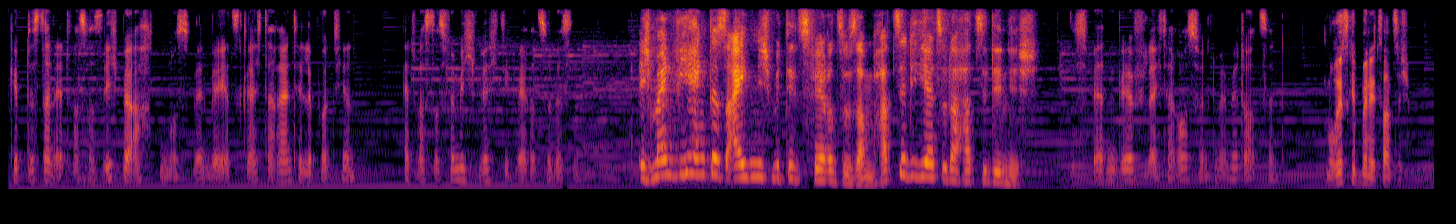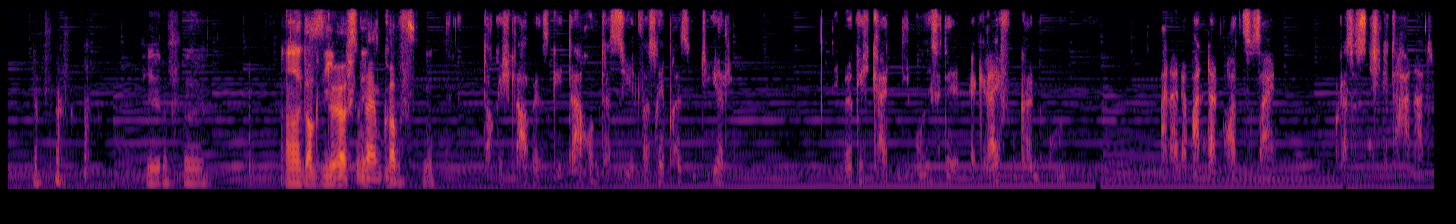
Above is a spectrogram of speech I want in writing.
gibt es dann etwas, was ich beachten muss, wenn wir jetzt gleich da rein teleportieren? Etwas, das für mich wichtig wäre zu wissen. Ich meine, wie hängt das eigentlich mit den Sphären zusammen? Hat sie die jetzt oder hat sie die nicht? Das werden wir vielleicht herausfinden, wenn wir dort sind. Maurice, gib mir die 20. Beautiful. Ah, Doch, du hörst in deinem Kopf. Doch ich glaube, es geht darum, dass sie etwas repräsentiert. Die Möglichkeiten, die Maurice hätte ergreifen können, um an einem anderen Ort zu sein. Und dass er es nicht getan hat.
